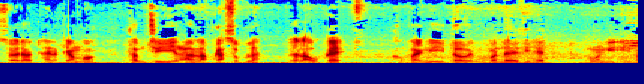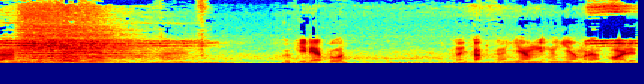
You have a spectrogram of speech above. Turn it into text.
sới đất hay là kéo móc thậm chí là lắp cả xúc lật rất là ok. Không phải nghĩ tới một vấn đề gì hết. Không phải nghĩ bàn một vấn đề gì hết. Đấy. cực kỳ đẹp luôn. Dành tặng cho anh em những anh em mà đang hỏi đến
